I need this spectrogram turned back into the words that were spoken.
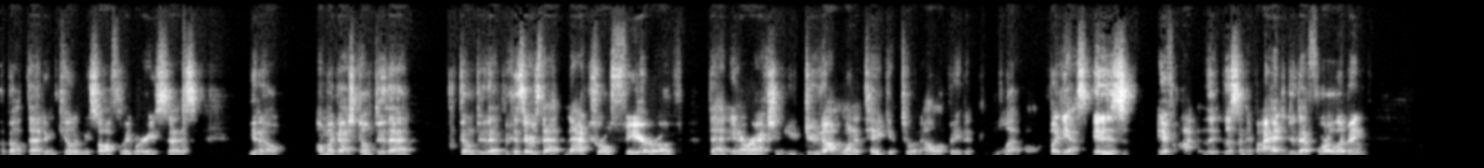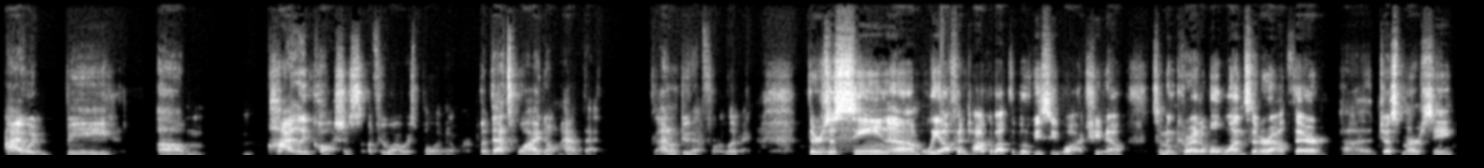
about that in Killing Me Softly, where he says, you know, oh my gosh, don't do that, don't do that, because there's that natural fear of that interaction. You do not want to take it to an elevated level. But yes, it is. If I listen, if I had to do that for a living, I would be um, highly cautious of who I was pulling over. But that's why I don't have that I don't do that for a living. There's a scene um, we often talk about the movies we watch. You know, some incredible ones that are out there. Uh, Just Mercy,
